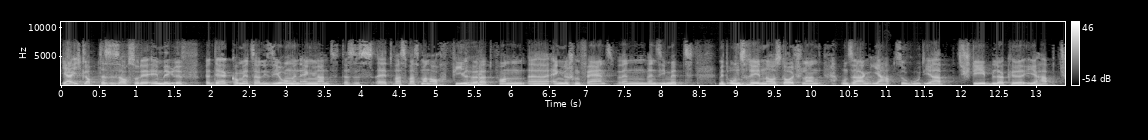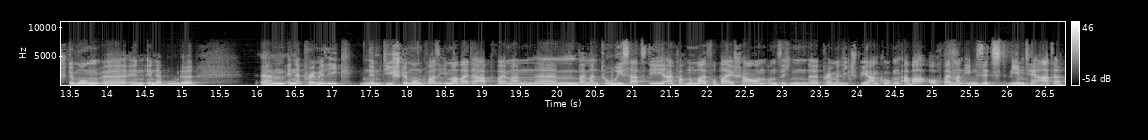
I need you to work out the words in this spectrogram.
Ja, ich glaube, das ist auch so der Inbegriff der Kommerzialisierung in England. Das ist etwas, was man auch viel hört von äh, englischen Fans, wenn, wenn sie mit, mit uns reden aus Deutschland und sagen, ihr habt so gut, ihr habt Stehblöcke, ihr habt Stimmung äh, in, in der Bude. Ähm, in der Premier League nimmt die Stimmung quasi immer weiter ab, weil man, ähm, weil man Touris hat, die einfach nur mal vorbeischauen und sich ein äh, Premier League Spiel angucken, aber auch weil man eben sitzt, wie im Theater.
